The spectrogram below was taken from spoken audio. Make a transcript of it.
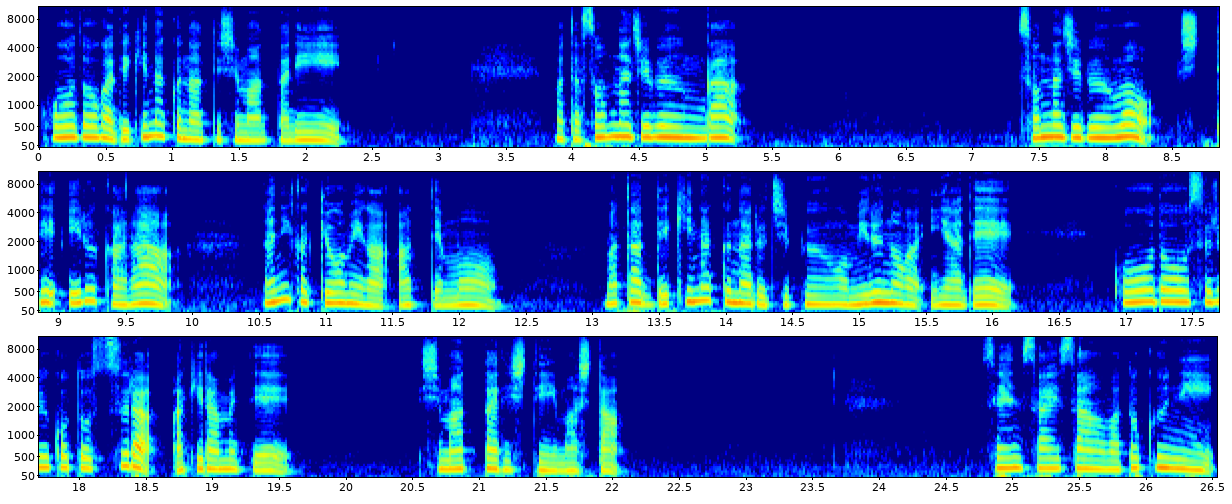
行動ができなくなってしまったりまたそんな自分がそんな自分を知っているから何か興味があってもまたできなくなる自分を見るのが嫌で行動することすら諦めてしまったりしていました繊細さんは特に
